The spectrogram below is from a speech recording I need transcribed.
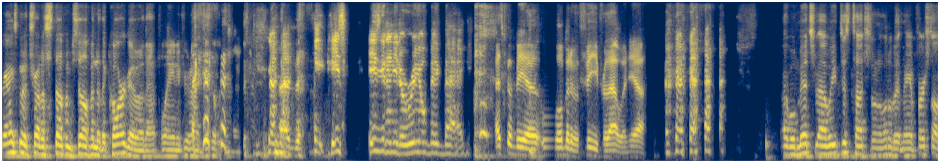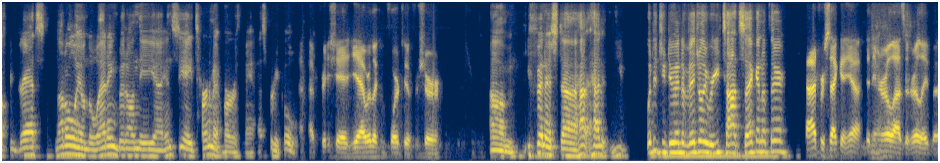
Scragg's going to try to stuff himself into the cargo of that plane if you're not careful. He- he's he's gonna need a real big bag. That's going to be a little bit of a fee for that one. Yeah. All right, well, Mitch, uh, we just touched on a little bit, man. First off, congrats not only on the wedding but on the uh, NCAA tournament berth, man. That's pretty cool. I appreciate it. Yeah, we're looking forward to it for sure. Um, you finished. Uh, how, how did you? What did you do individually? Were you tied second up there? Tied for second. Yeah. Didn't even realize it really, but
